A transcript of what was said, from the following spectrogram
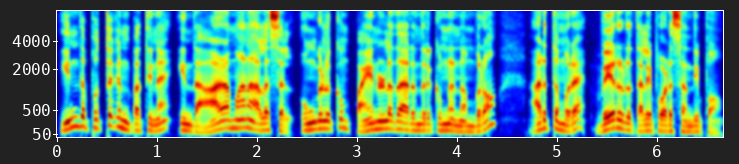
இந்த புத்தகம் பத்தின இந்த ஆழமான அலசல் உங்களுக்கும் பயனுள்ளதா இருந்திருக்கும்னு நம்புறோம். அடுத்த முறை வேறொரு தலைப்போட சந்திப்போம்.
